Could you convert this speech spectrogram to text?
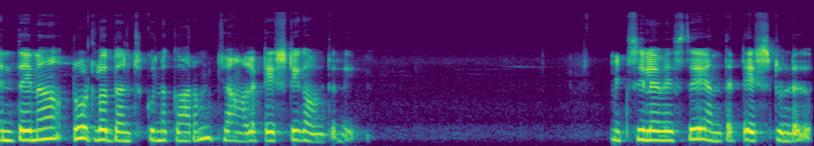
ఎంతైనా రోట్లో దంచుకున్న కారం చాలా టేస్టీగా ఉంటుంది. మిక్సీలో వేస్తే అంత టేస్ట్ ఉండదు.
